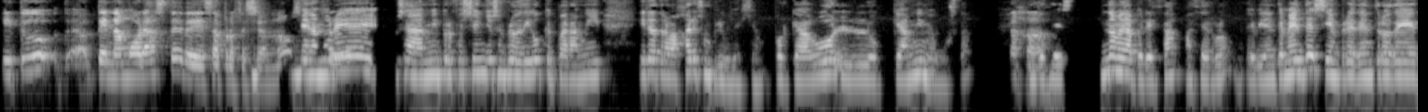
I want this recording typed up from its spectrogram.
Y tú te enamoraste de esa profesión, ¿no? me enamoré, o sea, mi profesión, yo siempre lo digo que para mí ir a trabajar es un privilegio, porque hago lo que a mí me gusta. Entonces, no me da pereza hacerlo. Evidentemente, siempre dentro de,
